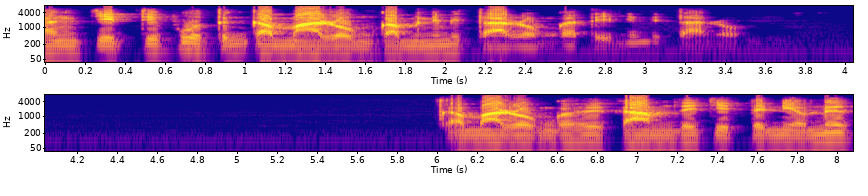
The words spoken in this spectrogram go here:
ทางจิตที่พูดถึงกรรมารมกรรมนิมิตารมกตินิมิตารมกรรมารมก็คือกรรมที่จิตเป็นเหนียวนึก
